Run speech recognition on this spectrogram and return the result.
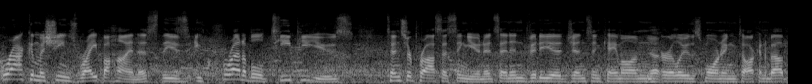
rack of machines right behind us, these incredible TPUs, tensor processing units, and NVIDIA, Jensen came on Yep. earlier this morning talking about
